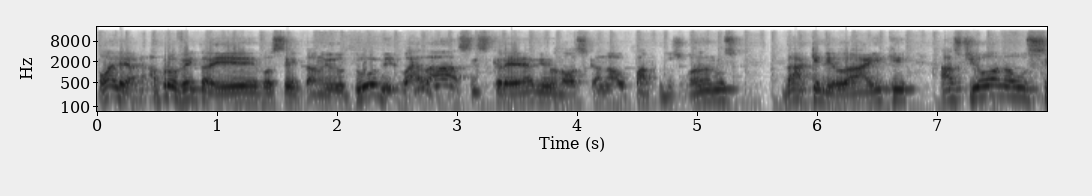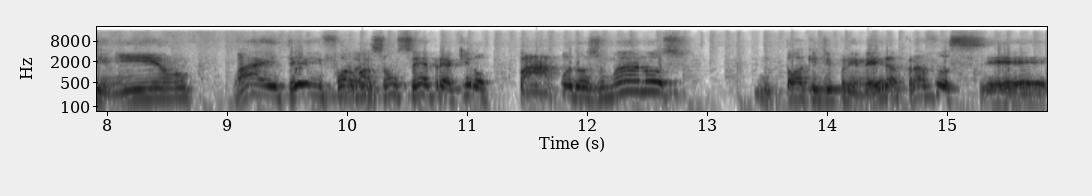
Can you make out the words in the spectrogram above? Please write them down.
Olha, aproveita aí, você que está no YouTube, vai lá, se inscreve no nosso canal Papo dos Manos, dá aquele like, aciona o sininho, vai ter informação Oi. sempre aqui no Papo dos Manos. Um toque de primeira para você.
